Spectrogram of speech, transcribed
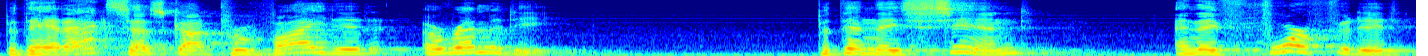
But they had access, God provided a remedy. But then they sinned and they forfeited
